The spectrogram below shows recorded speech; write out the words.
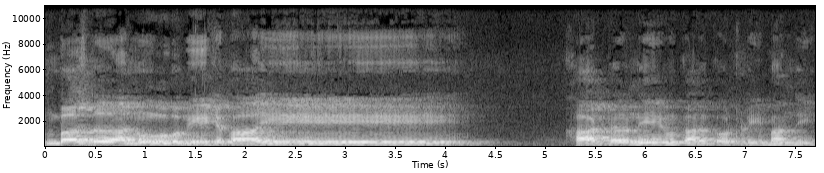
ਬਸਤ ਅਨੂਪ ਬੀਜ ਪਾਈ ਖੱਟ ਨੇਮ ਕਰ ਕੋਠੜੀ ਬਾਂਦੀ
